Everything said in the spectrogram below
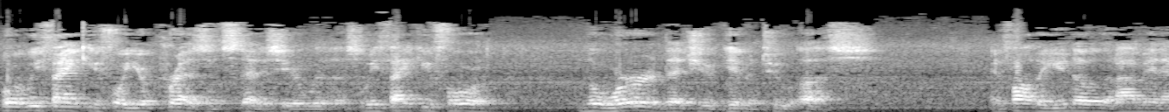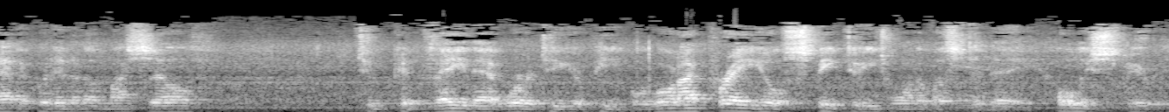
Lord, we thank you for your presence that is here with us. We thank you for the word that you've given to us. And Father, you know that I'm inadequate in and of myself to convey that word to your people. Lord, I pray you'll speak to each one of us today. Holy Spirit,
